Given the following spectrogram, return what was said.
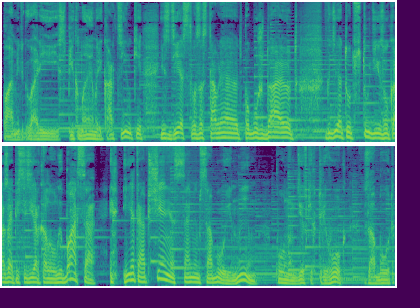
память говори, спик мемори, картинки из детства заставляют, побуждают. Где тут студии звукозаписи зеркала улыбаться? И это общение с самим собой иным, полным детских тревог, забот,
